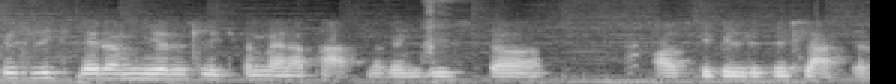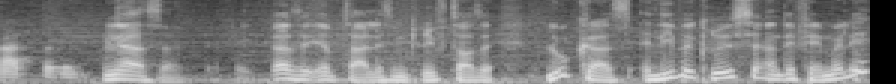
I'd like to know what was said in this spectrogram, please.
das liegt nicht an mir, das liegt an meiner Partnerin, die ist da ausgebildete Schlafberaterin. Ja, so, perfekt. Also ihr habt alles im Griff zu Hause. Lukas, liebe Grüße an die Family.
